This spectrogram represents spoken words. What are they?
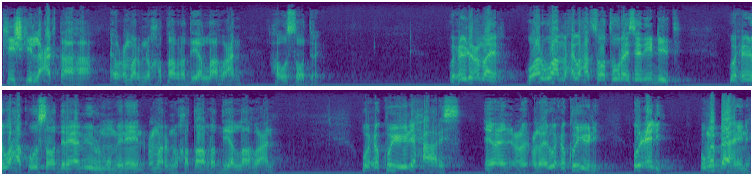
kiishkii lacagta ahaa ee cumar ibnu khadaab radia allahu canh ha u soo diray. Wuxuu yidhi cumayr war waa maxay? Waxaad soo tuurayseed ii dhiibtay. Wuxuu yidhi waxa kuu soo diray amiiru lmu'miniin cumar ibnu khadaab radia allahu canh. Wuxuu ku yidhi xaaris cumayr wuxuu ku yidhi u celi uma baahnine.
